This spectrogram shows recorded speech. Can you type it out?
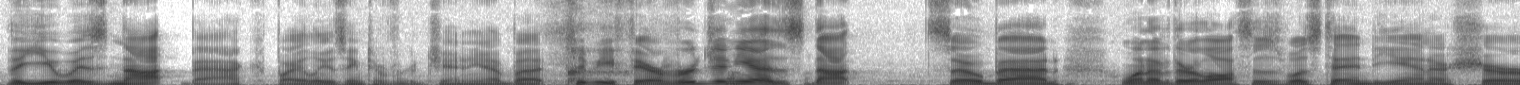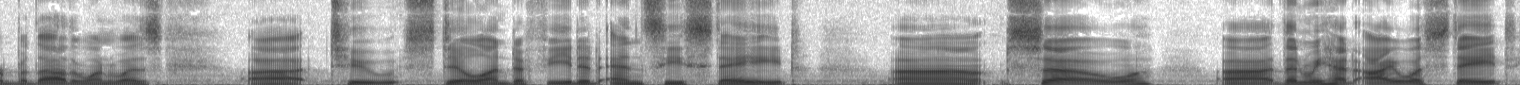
the U is not back by losing to Virginia. But to be fair, Virginia is not so bad. One of their losses was to Indiana, sure, but the other one was uh, to still undefeated NC State. Uh, so uh, then we had Iowa State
